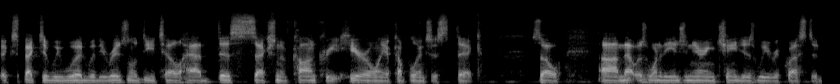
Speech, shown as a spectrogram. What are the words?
expected we would with the original detail had this section of concrete here only a couple inches thick. So um, that was one of the engineering changes we requested.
